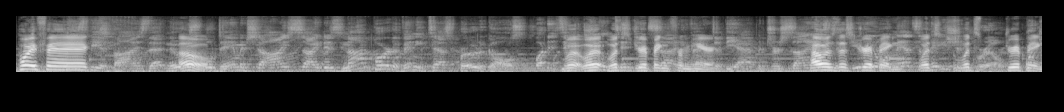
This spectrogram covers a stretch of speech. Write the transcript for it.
Perfect. Please be advised that oh. noticeable Oh. damage to eyesight is not part of any test protocols. But is What- what- what's dripping from here? How is this dripping? What's- what's dripping?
